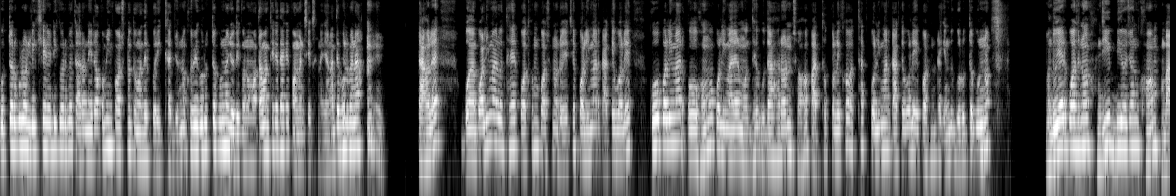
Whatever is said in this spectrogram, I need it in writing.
উত্তরগুলো লিখে রেডি করবে, কারণ এরকমই প্রশ্ন তোমাদের পরীক্ষার জন্য খুবই গুরুত্বপূর্ণ। যদি কোনো মতামত থেকে থাকে কমেন্ট সেকশনে জানাতে ভুলবে না। তাহলে পলিমার অধ্যায়ের প্রথম প্রশ্ন রয়েছে, পলিমার কাকে বলে? কোপলিমার ও হোমোপলিমারের মধ্যে উদাহরণ সহ পার্থক্য লেখো। অর্থাৎ পলিমার কাকে বলে? এই প্রশ্নটা কিন্তু গুরুত্বপূর্ণ। দুইয়ের প্রশ্ন, জীব বিয়োজন ক্ষম বা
